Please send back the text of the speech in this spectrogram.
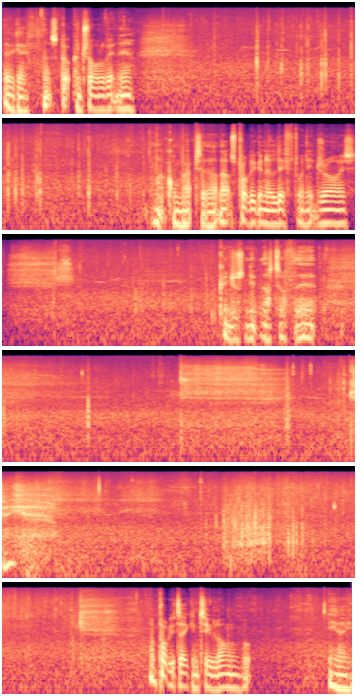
There we go, that's got control of it now. Might come back to that. That's probably going to lift when it dries. Can just nip that off there. Okay. I'm probably taking too long, but you know,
